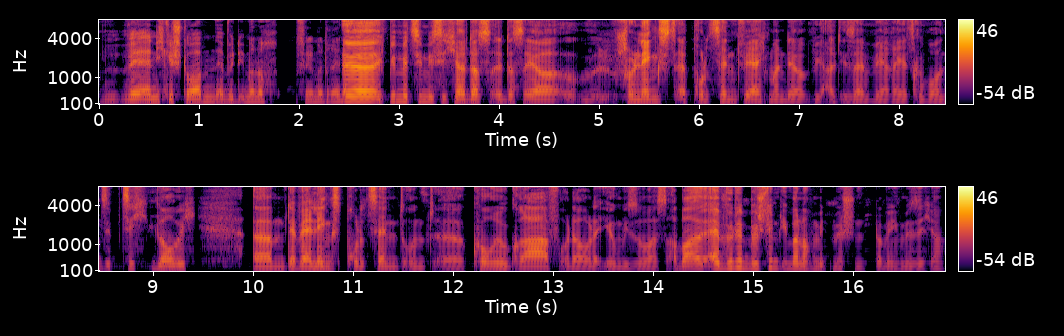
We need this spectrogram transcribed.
wäre er nicht gestorben, er würde immer noch Filme drehen? Äh, ich bin mir ziemlich sicher, dass, äh, dass er äh, schon längst äh, Produzent wäre. Ich meine, der, wie alt ist er? Wäre er jetzt geworden? 70, glaube ich. Ähm, der wäre längst Produzent und äh, Choreograf oder, oder irgendwie sowas. Aber er würde bestimmt immer noch mitmischen, da bin ich mir sicher.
